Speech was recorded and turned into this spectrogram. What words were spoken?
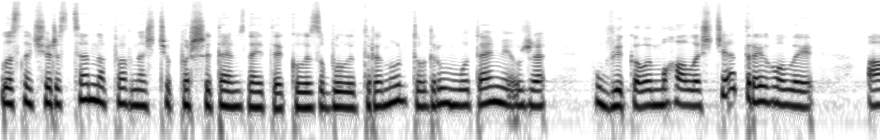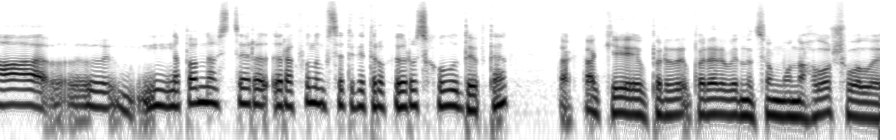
Власне, через це, напевно, що перший тайм, знаєте, коли забили 3-0, то в другому таймі вже публіка вимагала ще три голи. А е, напевно, цей рахунок все-таки трохи розхолодив, так? Так, так і перер- перерви на цьому наголошували,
